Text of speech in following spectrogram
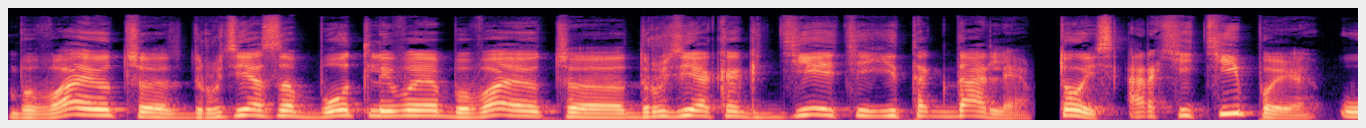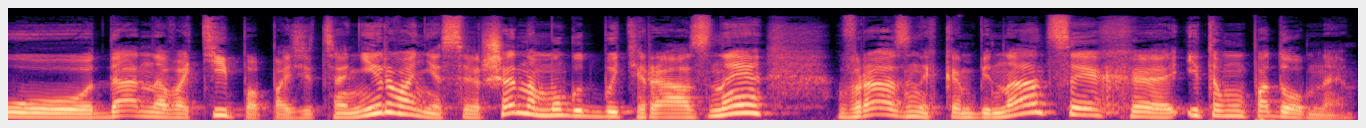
бывают э, друзья заботливые, бывают э, друзья как дети и так далее. То есть архетипы у данного типа позиционирования совершенно могут быть разные в разных комбинациях э, и тому подобное.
